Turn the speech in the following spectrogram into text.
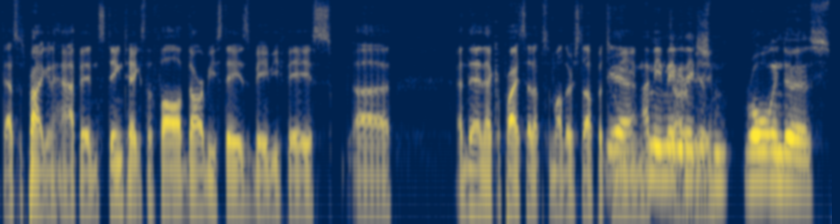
That's what's probably going to happen. Sting takes the fall. Darby stays babyface. Uh, and then that could probably set up some other stuff between. Yeah, I mean, maybe they just roll into a s-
